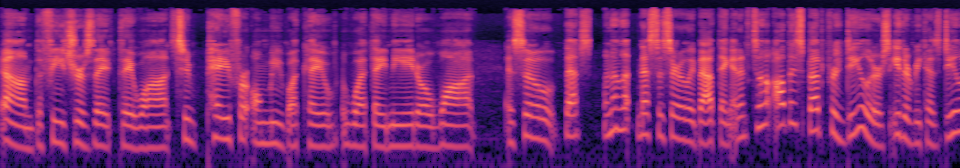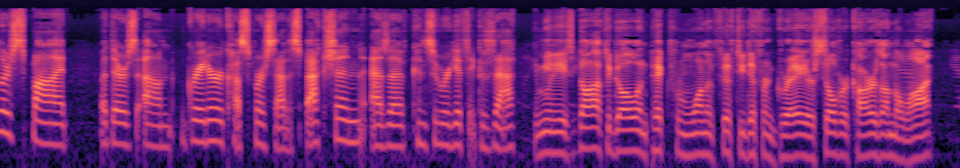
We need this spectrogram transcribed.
um, the features they, they want, to pay for only what they what they need or want. And so that's not necessarily a bad thing. And it's not always bad for dealers either because dealers find but there's um, greater customer satisfaction as a consumer gets exact. I mean, you don't have to go and pick from one of 50 different gray or silver cars on the lot. Yeah.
